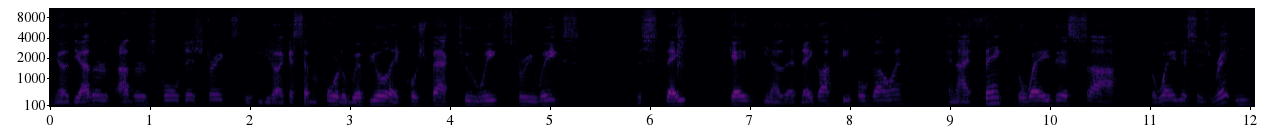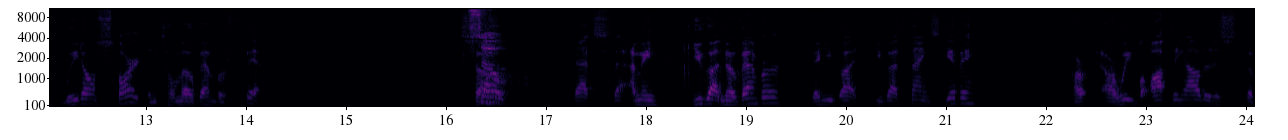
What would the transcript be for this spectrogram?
You know, the other, other school districts, you know, like I said before, the WPIAL, they pushed back two weeks, three weeks. The state gave, you know, that they got people going. And I think the way this, uh, the way this is written, we don't start until November fifth. So So, that's, I mean, you got November, then you got, you got Thanksgiving. Are, are we opting out of this, the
